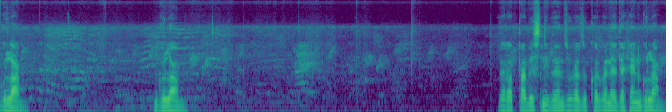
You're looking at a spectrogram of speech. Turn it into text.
গোলাম। গোলাম। যারা তাবিজ নেবেন, যোগাযোগ করবেন, এই দেখেন গোলাম।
